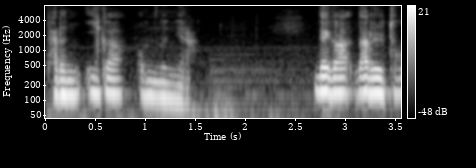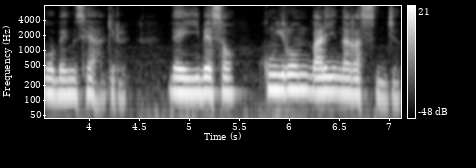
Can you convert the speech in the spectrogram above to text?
다른 이가 없느니라. 내가 나를 두고 맹세하기를 내 입에서 공의로운 말이 나갔은즉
